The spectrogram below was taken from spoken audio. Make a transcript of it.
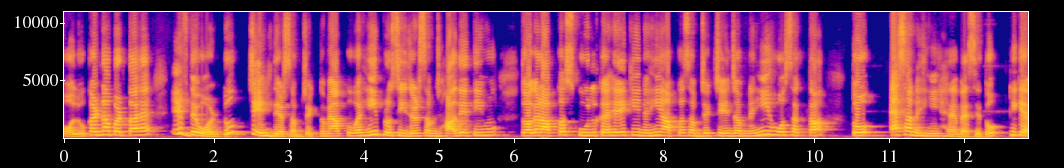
फॉलो करना पड़ता है if they want to change their subject तो मैं आपको वही प्रोसीजर समझा देती हूँ। तो अगर आपका स्कूल कहे कि नहीं, आपका सब्जेक्ट चेंज अब नहीं हो सकता तो ऐसा नहीं है वैसे तो ठीक है?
